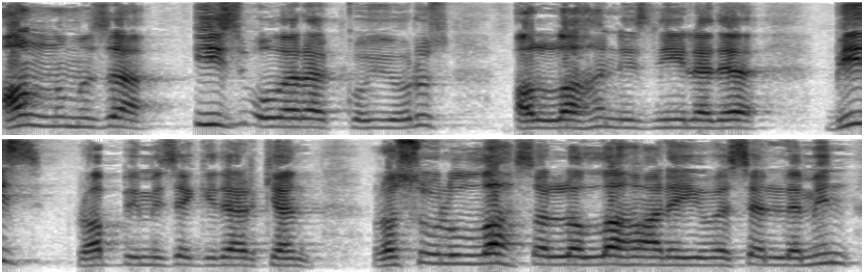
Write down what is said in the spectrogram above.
alnımıza iz olarak koyuyoruz. Allah'ın izniyle de biz Rabbimize giderken Resulullah sallallahu aleyhi ve sellemin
